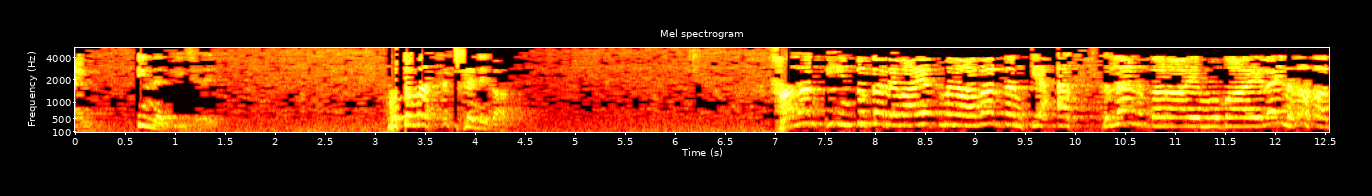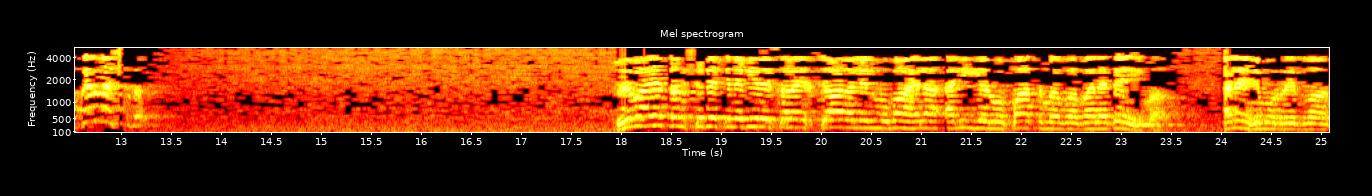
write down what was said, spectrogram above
علی. این نتیجه. متمسک سے نگاه. حالا که این دو تا روایت من آوردم که اصلا برای مبایله اینها حاضر نشدن. روایت هم شده که نبی السلام اختیار للمباهله علی و فاطمه و ولدهما علیهم الرضوان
